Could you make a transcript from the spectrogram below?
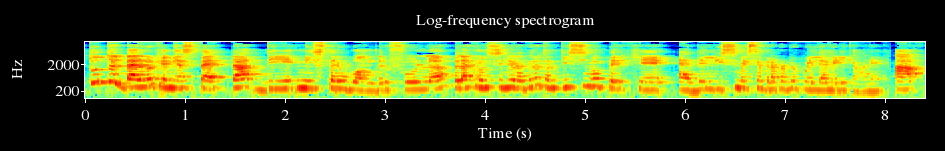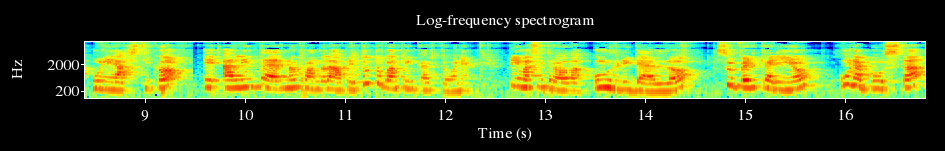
Tutto il bello che mi aspetta di Mr. Wonderful. La consiglio davvero tantissimo perché è bellissima e sembra proprio quelle americane. Ha un elastico e all'interno quando la apri tutto quanto in cartone. Prima si trova un righello super carino, una busta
